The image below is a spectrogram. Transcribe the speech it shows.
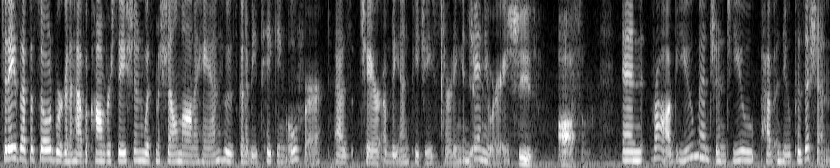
Today's episode, we're going to have a conversation with Michelle Monahan, who is going to be taking over as chair of the NPG starting in January. She's awesome. And Rob, you mentioned you have a new position.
